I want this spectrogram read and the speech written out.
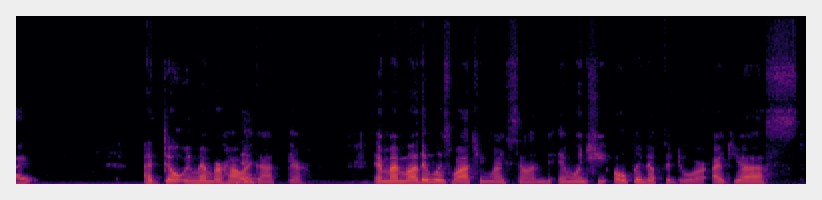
I, I don't remember how yeah. I got there. And my mother was watching my son, and when she opened up the door, I just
